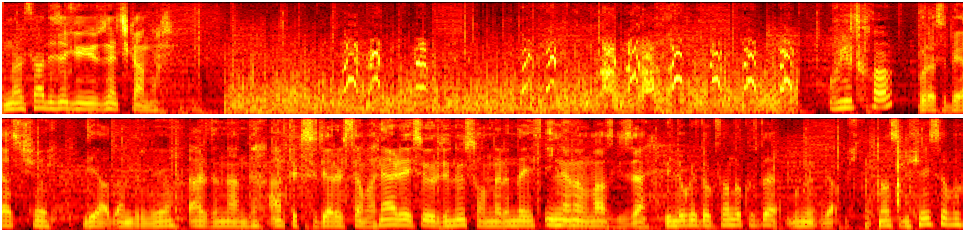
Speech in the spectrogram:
Bunlar sadece gün yüzüne çıkanlar. Uyudu lan. Burası Beyaz Çöl diye adlandırılıyor. Ardından da artık Suudi Arabistan var. Neredeyse Ürdün'ün sonlarındayız. İnanılmaz güzel. 1999'da bunu yapmışlar. Nasıl bir şeyse bu.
